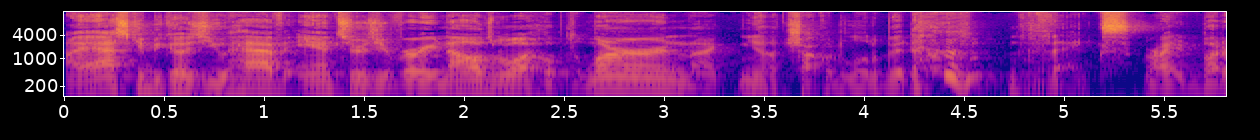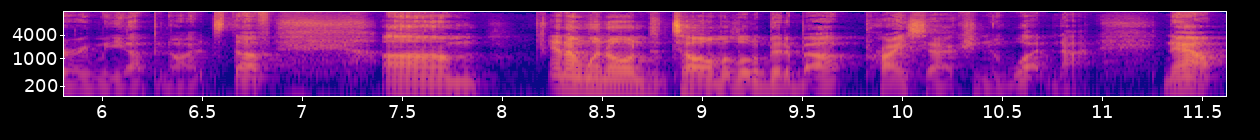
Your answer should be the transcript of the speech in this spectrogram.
I ask you because you have answers. You're very knowledgeable. I hope to learn. And I, you know, chuckled a little bit. Thanks, right? Buttering me up and all that stuff. Um, and I went on to tell him a little bit about price action and whatnot. Now,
